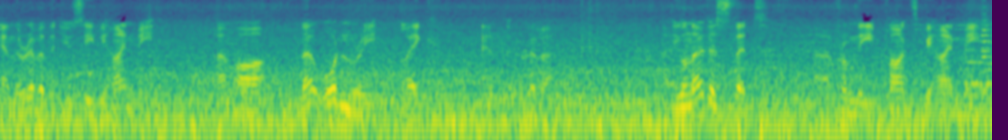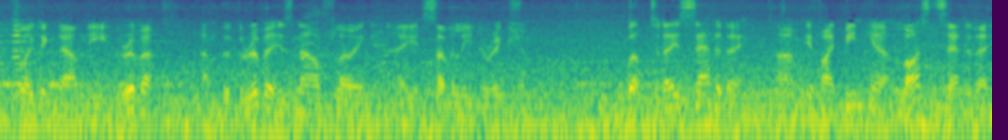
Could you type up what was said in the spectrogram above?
and the river that you see behind me um, are no ordinary lake and river. Uh, you'll notice that uh, from the plants behind me floating down the, the river, um, that the river is now flowing in a southerly direction. Well, today's Saturday. Um, if I'd been here last Saturday,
